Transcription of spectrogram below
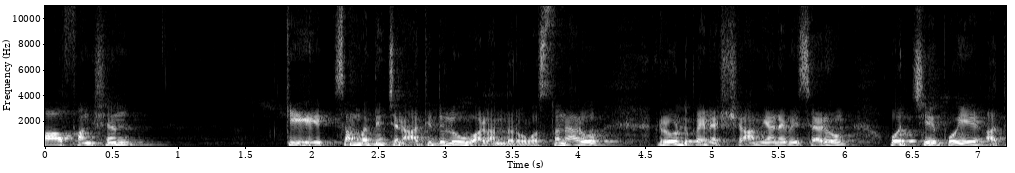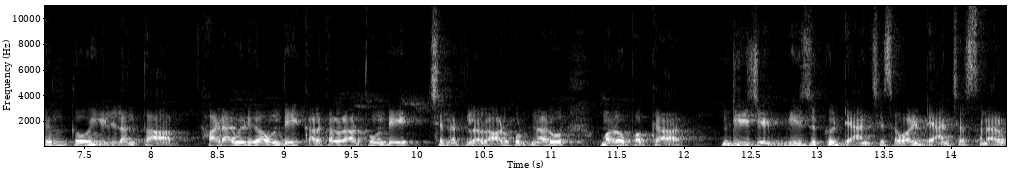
ఆ ఫంక్షన్కి సంబంధించిన అతిథులు వాళ్ళందరూ వస్తున్నారు. రోడ్డుపైన షామ్యాన వేశారు. వచ్చే పోయే అతిథులతో ఇల్లంతా హడావిడిగా ఉంది కలకలలాడుతుంది చిన్నపిల్లలు ఆడుకుంటున్నారు. మరోపక్క డీజే మ్యూజిక్ డ్యాన్స్ చేసేవాళ్ళు డ్యాన్స్ చేస్తున్నారు.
